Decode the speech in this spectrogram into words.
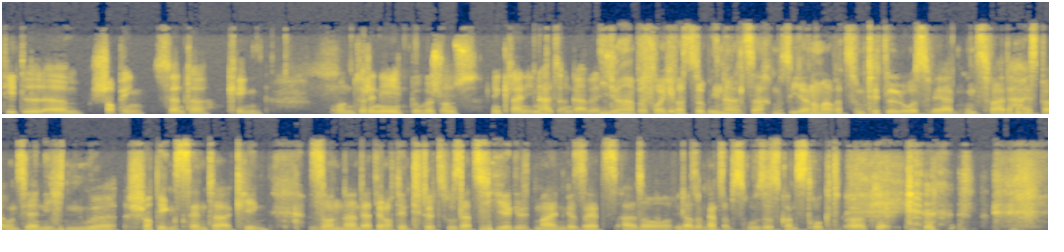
Titel ähm, Shopping Center King. Und René, du wirst uns eine kleine Inhaltsangabe. Ja, bevor ich geben. was zum Inhalt sage, muss ich ja nochmal was zum Titel loswerden. Und zwar, der heißt bei uns ja nicht nur Shopping Center King, sondern der hat ja noch den Titelzusatz Hier gilt mein Gesetz. Also wieder so ein ganz abstruses Konstrukt. Okay.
